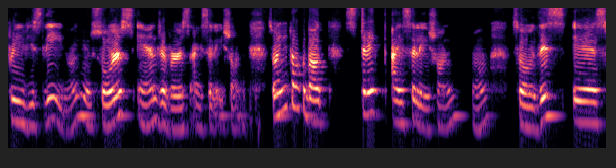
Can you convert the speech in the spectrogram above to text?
previously, you know, source and reverse isolation. So when you talk about strict isolation, you know, so this is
